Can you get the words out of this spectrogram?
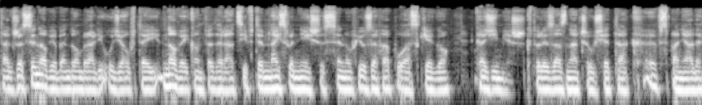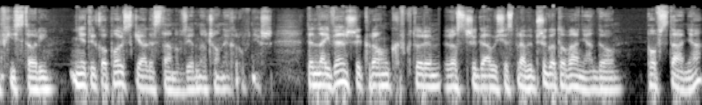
także synowie będą brali udział w tej nowej konfederacji, w tym najsłynniejszy z synów Józefa Pułaskiego, Kazimierz, który zaznaczył się tak wspaniale w historii nie tylko Polski, ale Stanów Zjednoczonych również. Ten najwęższy krąg, w którym rozstrzygały się sprawy przygotowania do powstania,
